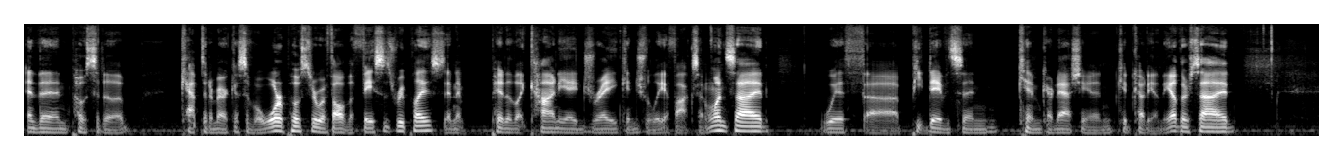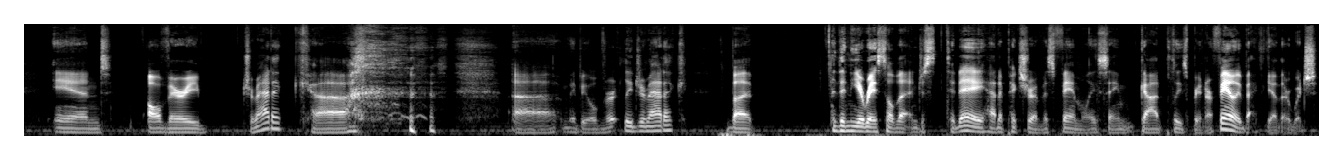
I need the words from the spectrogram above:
and then posted a Captain America Civil War poster with all the faces replaced, and it pitted like Kanye, Drake, and Julia Fox on one side, with uh, Pete Davidson, Kim Kardashian, and Kid Cudi on the other side, and all very dramatic, uh, uh, maybe overtly dramatic, but and then he erased all that and just today had a picture of his family saying, God, please bring our family back together, which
